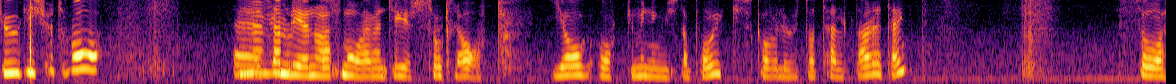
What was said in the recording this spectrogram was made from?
2022. Eh, sen blir det några små äventyr såklart. Jag och min yngsta pojk ska väl ut och tälta är det tänkt. Så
